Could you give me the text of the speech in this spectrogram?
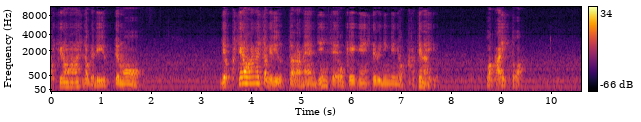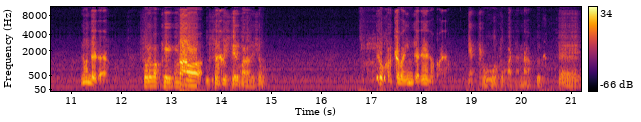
あ、口の話だけで言っても、じゃあ口の話だけで言ったらね、人生を経験してる人間には勝てないよ。若い人は。なんでだよ。それは経験あが不足してるからでしょ今日勝てばいいんじゃねえのかよ。いや、今日とかじゃなくって、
